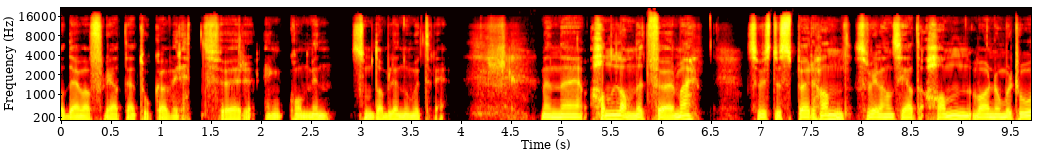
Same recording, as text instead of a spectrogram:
og det var fordi at jeg tok av rett før NK-en min, som da ble nummer tre. Men eh, han landet før meg, så hvis du spør han, så vil han si at han var nummer to.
